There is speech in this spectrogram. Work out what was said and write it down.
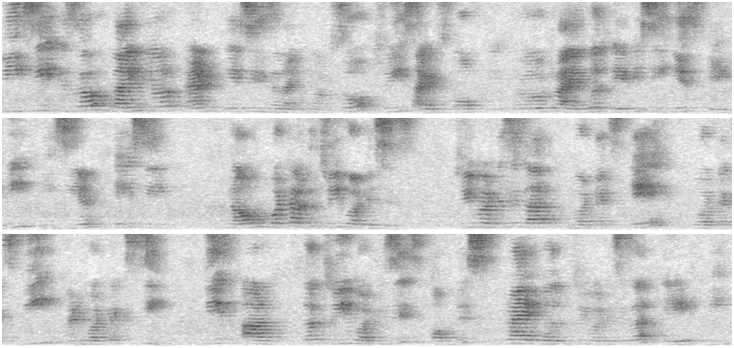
BC is a line here and AC is a line here. So three sides of uh, triangle ABC is AB, BC and AC. Now what are the three vertices? Three vertices are vertex A, vertex B and vertex C. These are the three vertices of this triangle. Three vertices are A, B,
